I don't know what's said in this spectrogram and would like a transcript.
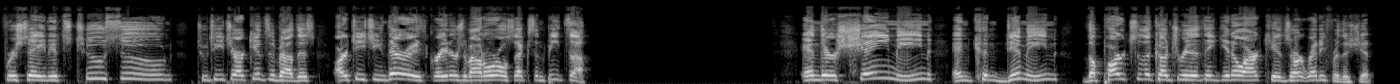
for saying it's too soon to teach our kids about this, are teaching their eighth graders about oral sex and pizza and they're shaming and condemning the parts of the country that think, you know, our kids aren't ready for this yet.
